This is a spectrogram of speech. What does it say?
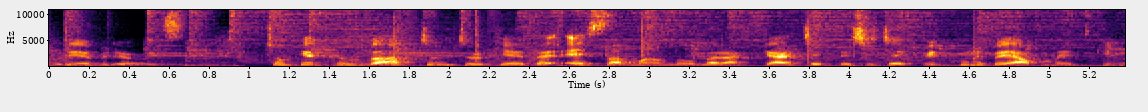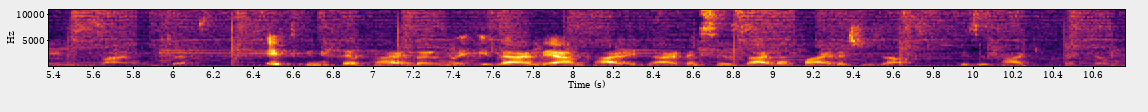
koruyabiliyoruz. Çok yakında tüm Türkiye'de eş zamanlı olarak gerçekleşecek bir kulübe yapma etkinliği düzenleyeceğiz. Etkinlik detaylarını ilerleyen tarihlerde sizlerle paylaşacağız. Bizi takipte kalın.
